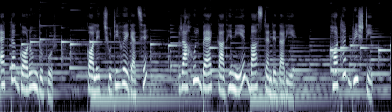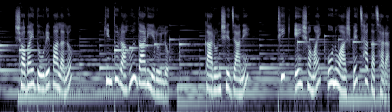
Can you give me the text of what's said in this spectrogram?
একটা গরম দুপুর। কলেজ ছুটি হয়ে গেছে। রাহুল ব্যাগ কাঁধে নিয়ে বাস স্ট্যান্ডে দাঁড়িয়ে। হঠাৎ বৃষ্টি। সবাই দৌড়ে পালালো, কিন্তু রাহুল দাঁড়িয়ে রইল। কারণ সে জানে, ঠিক এই সময় অনু আসবে ছাতা ছাড়া।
